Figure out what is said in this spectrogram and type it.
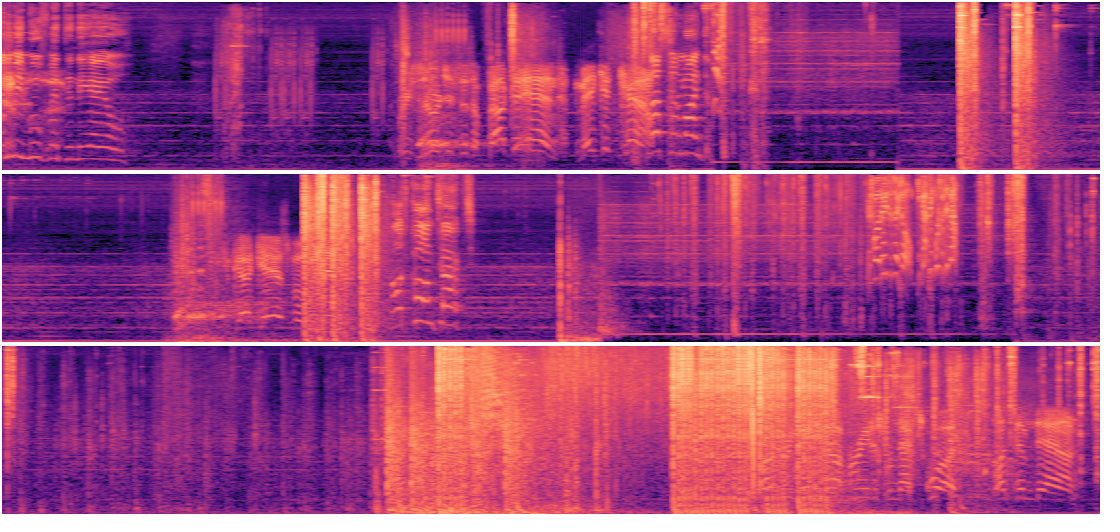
Enemy movement in the AO. Resurgence is about to end. Make it count. Cluster mine. You got gas moving in. Got contact. them down.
